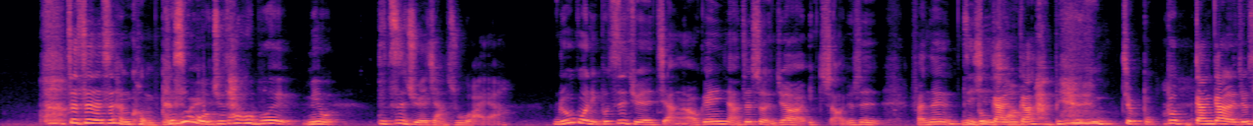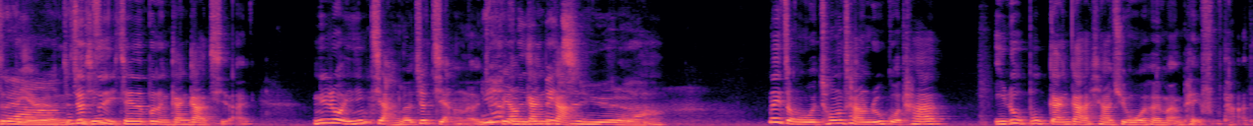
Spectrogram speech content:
这真的是很恐怖欸。可是我觉得他会不会没有不自觉地讲出来啊？如果你不自觉地讲啊，我跟你讲，这时候你就要一找，就是反正你不自己先尴尬，别人就不不尴尬的就是别人，就自己先就自己真的不能尴尬起来。你如果已经讲了就讲了，你就不要尴尬。制约了啊。那种我通常如果他一路不尴尬下去，我也会蛮佩服他的。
